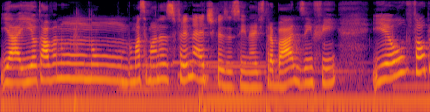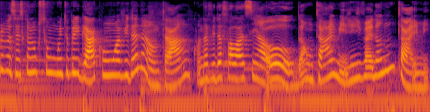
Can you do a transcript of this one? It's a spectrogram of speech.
E aí eu tava num, num, numa semanas frenéticas, assim, né? De trabalhos, enfim. E eu falo pra vocês que eu não costumo muito brigar com a vida, não, tá? Quando a vida falar assim, ah, oh, dá um time, a gente vai dando um time.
